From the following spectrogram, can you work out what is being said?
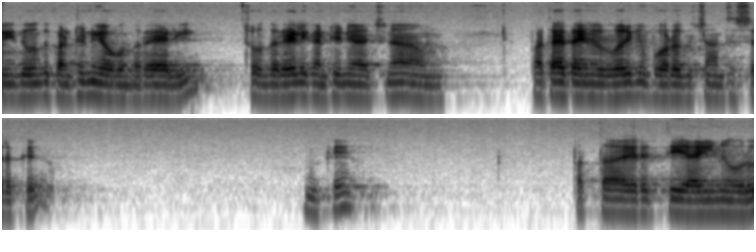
இது வந்து கண்டினியூ ஆகும் இந்த ரேலி ஸோ இந்த ரேலி கண்டினியூ ஆச்சுன்னா பத்தாயிரத்தி ஐநூறு வரைக்கும் போகிறதுக்கு சான்சஸ் இருக்குது ஓகே பத்தாயிரத்தி ஐநூறு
